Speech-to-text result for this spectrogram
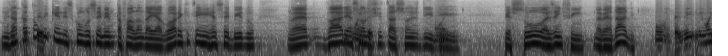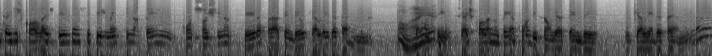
Não já está tão pequeno esse como você mesmo está falando aí agora, que tem recebido não é, várias muitas. solicitações de, de, pessoas, enfim, não é verdade? Muitas. E, e muitas escolas dizem simplesmente que não têm condições financeiras para atender o que a lei determina. Bom, então, aí... Então, assim, se a escola não tem a condição de atender o que a lei determina,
